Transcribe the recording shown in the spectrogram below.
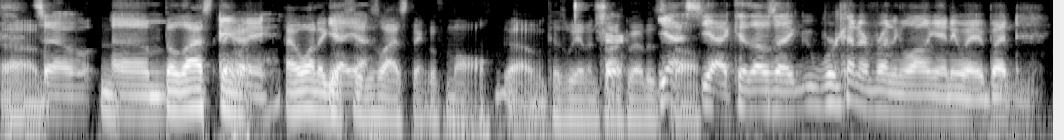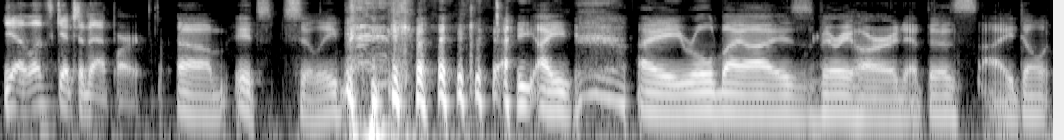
Um, So um, the last thing anyway, I, want to get yeah, to yeah. this last thing with Maul because we haven't Sure. talked about this Yes, yeah, because I was like, we're kind of running long anyway, but yeah, let's get to that part. Um, it's silly. I, I I rolled my eyes very hard at this. I don't.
